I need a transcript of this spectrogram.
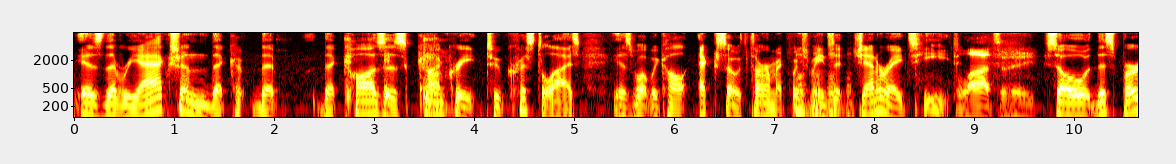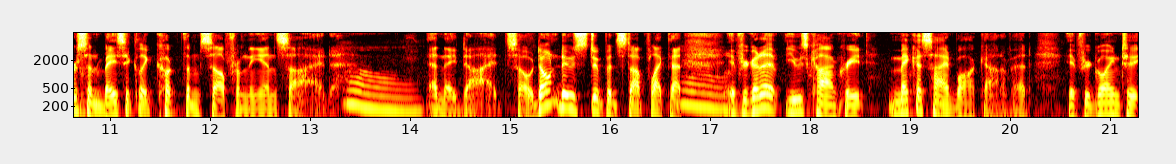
is the reaction that co- that that causes concrete to crystallize is what we call exothermic, which means it generates heat. Lots of heat. So this person basically cooked themselves from the inside Oh. and they died. So don't do stupid stuff like that. If you're going to use concrete, make a sidewalk out of it. If you're going to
